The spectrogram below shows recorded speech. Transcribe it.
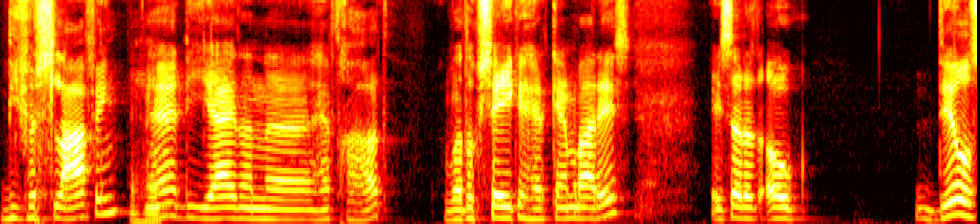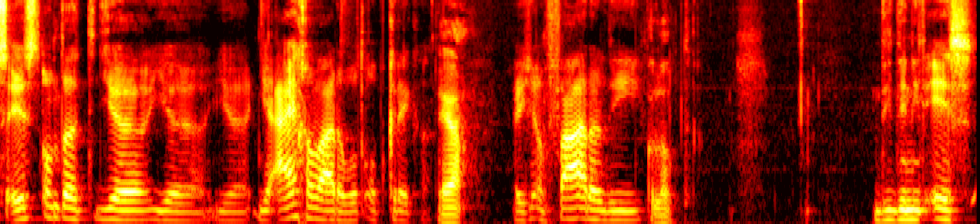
die verslaving Mhm. hè, die jij dan eh, hebt gehad, wat ook zeker herkenbaar is, is dat het ook deels is omdat je je, je, je eigen waarde wilt opkrikken. Ja, Weet je, een vader die, klopt. die er niet is,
